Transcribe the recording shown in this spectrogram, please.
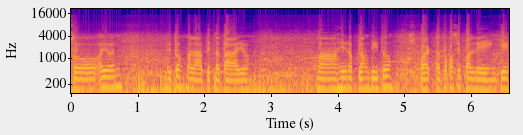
So ayun, ito malapit na tayo. Mahirap lang dito. Part na to kasi palengke.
